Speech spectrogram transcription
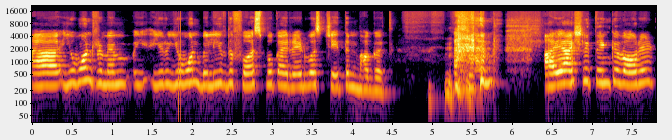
Uh, you won't remember you, you won't believe the first book i read was chetan bhagat. And i actually think about it.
